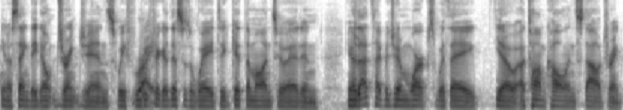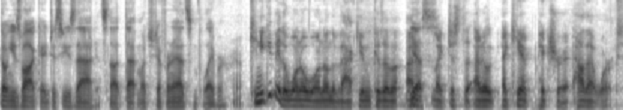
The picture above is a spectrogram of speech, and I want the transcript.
you know saying they don't drink gins. We, Right. we figured this is a way to get them onto it, and you know that type of gin works with a you know a Tom Collins style drink. Don't use vodka, just use that. It's not that much different. Add some flavor. Yeah. Can you give me the 101 on the vacuum? Because I'm I, Yes. like just I don't I can't picture it how that works.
